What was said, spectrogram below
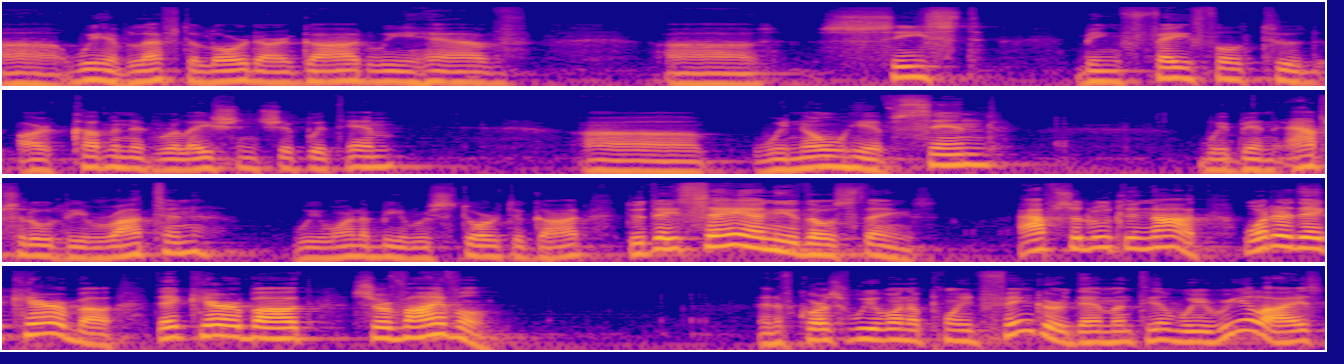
Uh, we have left the Lord our God. We have uh, ceased being faithful to our covenant relationship with Him. Uh, we know we have sinned. We've been absolutely rotten. We want to be restored to God. Do they say any of those things? Absolutely not. What do they care about? They care about survival. And of course, we want to point finger at them until we realize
